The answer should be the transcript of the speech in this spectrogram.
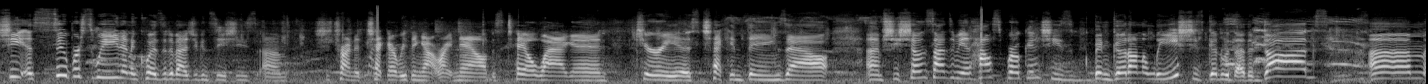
she is super sweet and inquisitive. As you can see, she's um, she's trying to check everything out right now. Just tail wagging, curious, checking things out. Um, she's shown signs of being housebroken. She's been good on a leash. She's good with other dogs. Um,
